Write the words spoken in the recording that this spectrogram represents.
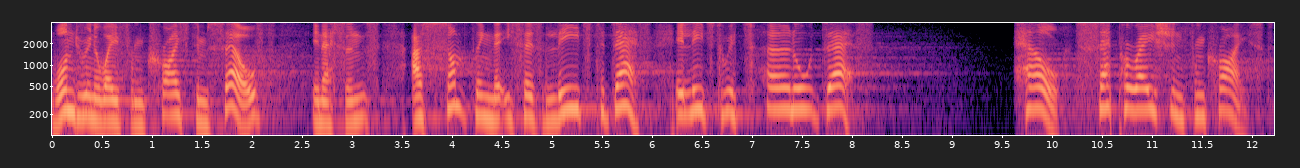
wandering away from Christ himself, in essence, as something that he says leads to death. It leads to eternal death, hell, separation from Christ.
